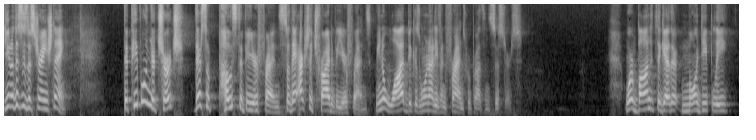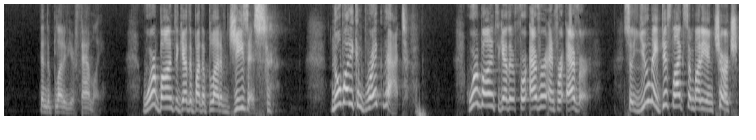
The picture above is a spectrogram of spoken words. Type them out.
you know, this is a strange thing. The people in your church, they're supposed to be your friends. So they actually try to be your friends. You know why? Because we're not even friends, we're brothers and sisters. We're bonded together more deeply than the blood of your family. We're bonded together by the blood of Jesus. Nobody can break that. We're bonded together forever and forever. So you may dislike somebody in church,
